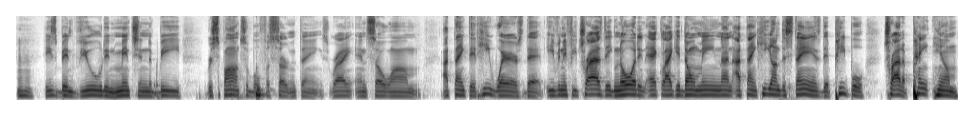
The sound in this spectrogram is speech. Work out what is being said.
Mhm. He's been viewed and mentioned to be responsible for certain things, right? And so um I think that he wears that. Even if he tries to ignore it and act like it don't mean nothing, I think he understands that people try to paint him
